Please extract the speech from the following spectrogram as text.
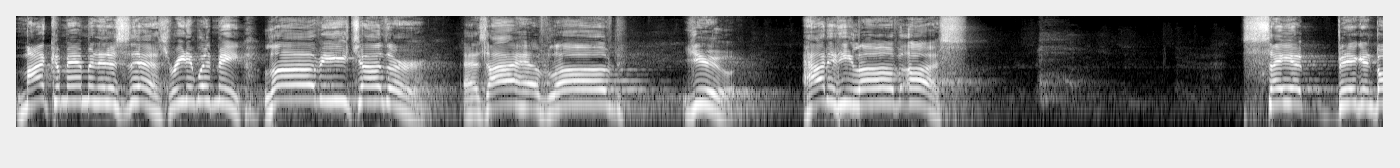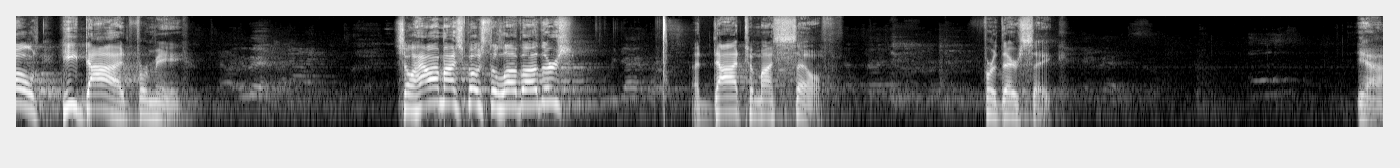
My commandment is this read it with me love each other as I have loved you. How did he love us? Say it big and bold. He died for me. So, how am I supposed to love others? I die to myself for their sake. Yeah.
